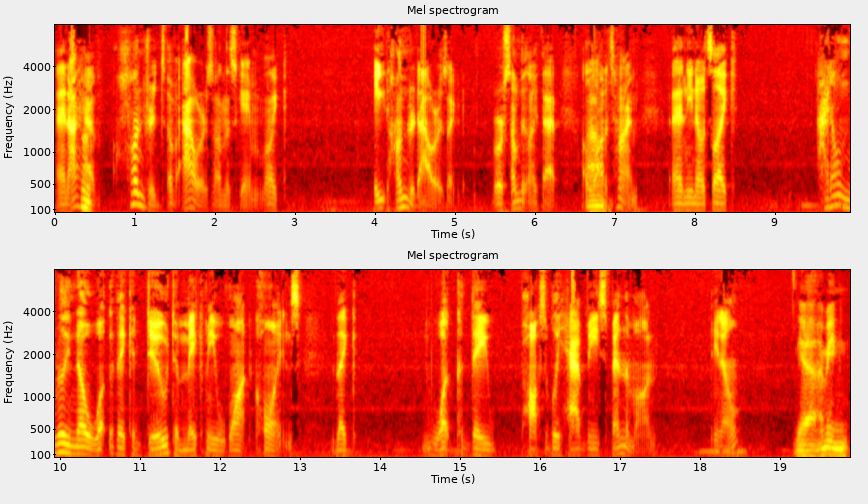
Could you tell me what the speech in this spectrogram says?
and I hmm. have hundreds of hours on this game, like 800 hours, like or something like that. A Wow. lot of time, and you know, it's like I don't really know what they could do to make me want coins. Like, what could they possibly have me spend them on? You know? Yeah, I mean,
